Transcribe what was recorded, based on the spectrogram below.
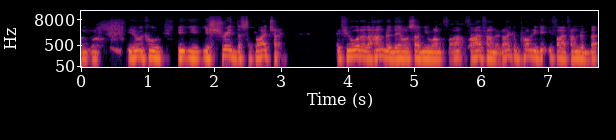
You, you, you know, we call you, you, shred the supply chain. If you ordered 100 then all of a sudden you want 500 i could probably get you 500 but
